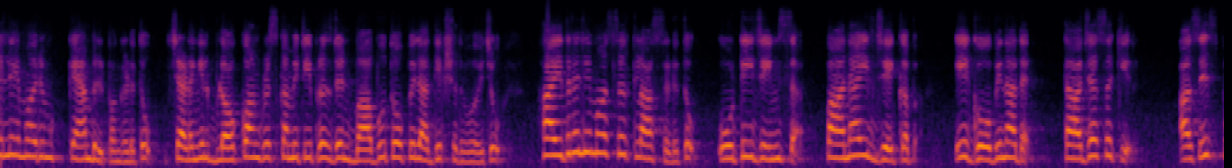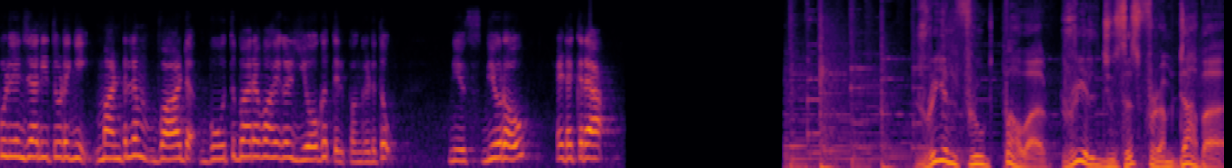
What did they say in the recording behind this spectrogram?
എൽ എമാരും ക്യാമ്പിൽ പങ്കെടുത്തു. ചടങ്ങിൽ block Congress committee president Babu Thoppil അധ്യക്ഷത വഹിച്ചു. ഹൈദരലി മാസ്റ്റർ ക്ലാസ് എടുത്തു. O T James Panayil Jacob A Gopinathan Thaja Sakkir Azeez Puliyanchali തുടങ്ങി മണ്ഡലം വാർഡ് ബൂത്ത് ഭാരവാഹികൾ യോഗത്തിൽ പങ്കെടുത്തു. News bureau Edakkara. Real fruit power real juices from Dabur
